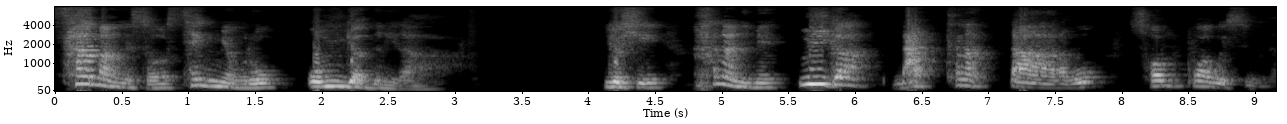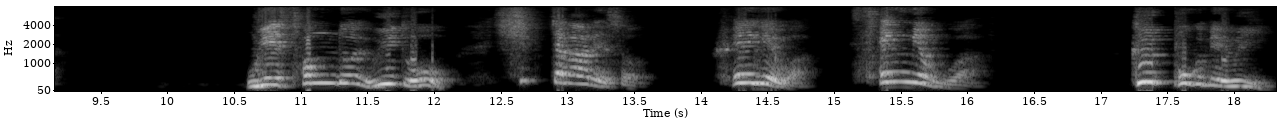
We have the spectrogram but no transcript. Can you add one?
사망에서 생명으로 옮겼느니라. 이것이 하나님의 의가 나타났다라고 선포하고 있습니다. 우리의 성도의 의도 십자가 안에서 회개와 생명과 그 복음의 의,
